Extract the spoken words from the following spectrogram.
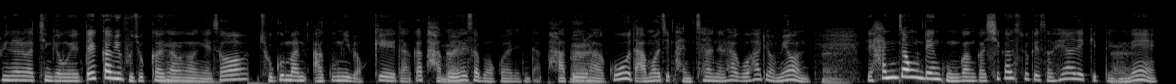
우리나라 같은 경우에는 땔감이 부족한 음. 상황에서 조그만 아궁이 몇 개에다가 밥을 네. 해서 먹어야 된다. 밥을 네. 하고 나머지 반찬을 하고 하려면 한정된 공간과 시간 속에서 해야 됐기 때문에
